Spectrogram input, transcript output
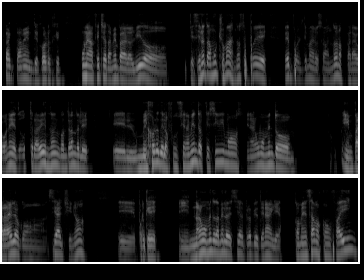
Exactamente, Jorge. Una fecha también para el olvido que se nota mucho más, no se puede ver por el tema de los abandonos para Gonet, otra vez no encontrándole el mejor de los funcionamientos que sí vimos en algún momento en paralelo con Cialchi, ¿no? Eh, porque en algún momento también lo decía el propio Tenaglia. Comenzamos con Faín,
